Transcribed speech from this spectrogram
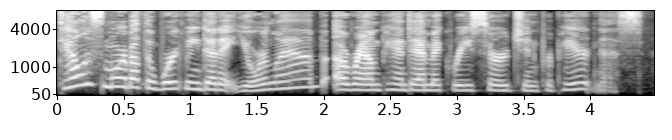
Tell us more about the work being done at your lab around pandemic research and preparedness.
